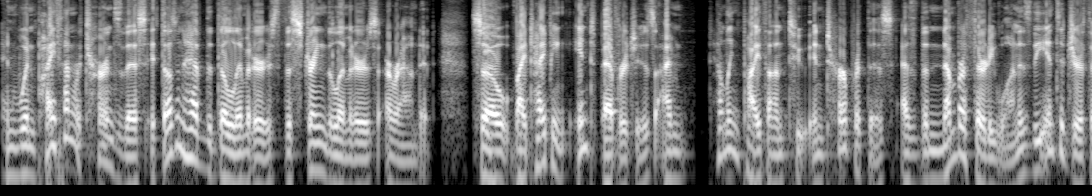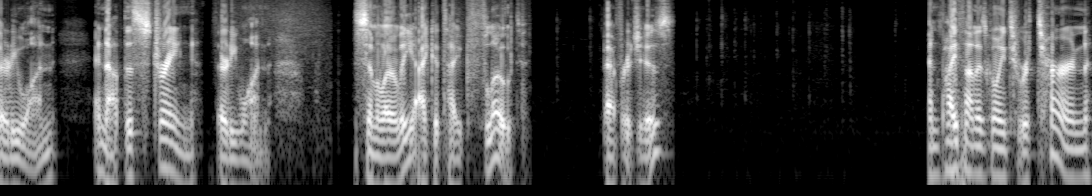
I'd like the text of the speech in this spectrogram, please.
And when Python returns this, it doesn't have the delimiters, the string delimiters around it. So by typing int beverages, I'm telling Python to interpret this as the number 31 is the integer 31 and not the string 31. Similarly, I could type float beverages and Python is going to return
